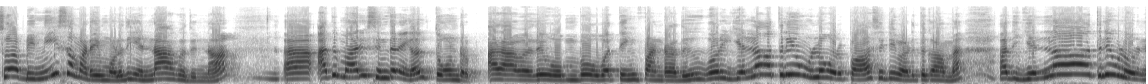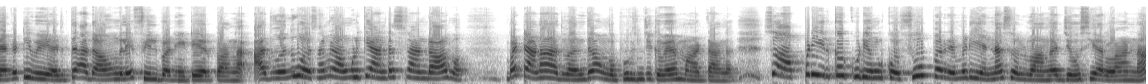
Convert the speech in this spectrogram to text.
ஸோ அப்படி நீசம் அடையும் பொழுது என்ன ஆகுதுன்னா அது மாதிரி சிந்தனைகள் தோன்றும். அதாவது ரொம்ப ஓவர் திங்க் பண்ணுறது ஒரு எல்லாத்துலேயும் உள்ள ஒரு பாசிட்டிவ் எடுத்துக்காமல் அது எல்லாத்துலேயும் உள்ள ஒரு நெகட்டிவ் எடுத்து அதை அவங்களே ஃபீல் பண்ணிகிட்டே இருப்பாங்க. அது வந்து ஒரு சமயம் அவங்களுக்கே அண்டர்ஸ்டாண்ட் ஆகும். பட் ஆனால் அது வந்து அவங்க புரிஞ்சிக்கவே மாட்டாங்க. ஸோ அப்படி இருக்கக்கூடியவங்களுக்கு ஒரு சூப்பர் ரெமெடி என்ன சொல்லுவாங்க ஜோசியர்லான்னா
